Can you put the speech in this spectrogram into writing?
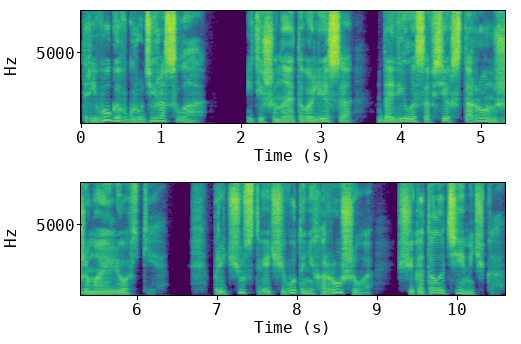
Тревога в груди росла, и тишина этого леса давила со всех сторон, сжимая легкие. Предчувствие чего-то нехорошего щекотало темечко.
